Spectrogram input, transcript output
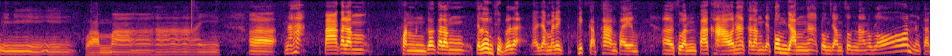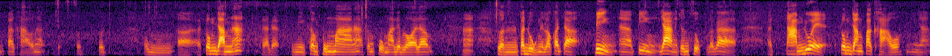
ไม่มีความหมาย นะฮะปลากำลังฝั่งหนึ่งก็กำลังจะเริ่มสุกแล้วแหละยังไม่ได้พลิกกลับข้างไปส่วนปลาขาวนะฮะกำลังจะต้มยำนะต้มยำส้มน้ำร้อนนะครับปลาขาวนะต้มต้มอ่าต้มยำนะมีเครื่องปรุงมานะเครื่องปรุงมาเรียบร้อยแล้วส่วนปลาดุกเนี่ยเราก็จะปิ้งปิ้งย่างจนสุกแล้วก็ตามด้วยต้มยำปลาขาวนี่ฮะ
